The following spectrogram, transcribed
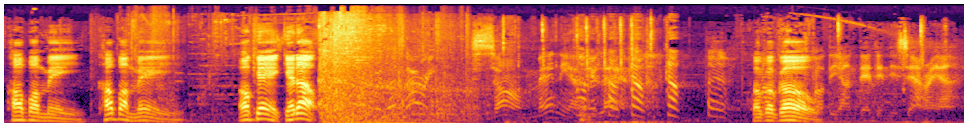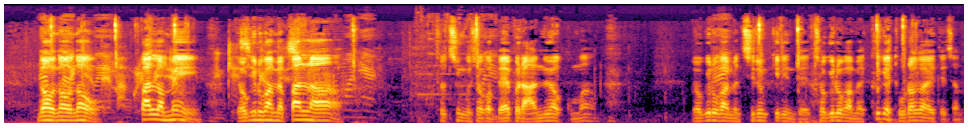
커버 메이 커버 메이 오케이 get out So many of you left. go, go. go For the undead in this area. no no no 빨라 메이 여기로 가면 빨라. 저 친구 저거 맵을 안 외웠구만 여기로 가면 지름길인데 저기로 가면 크게 돌아가야 되잖아.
